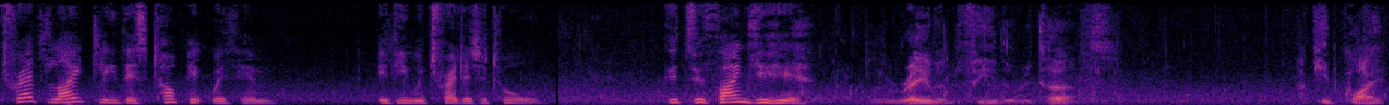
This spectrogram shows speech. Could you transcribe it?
Tread lightly this topic with him, if you would tread it at all. Good to find you here. The Raven feeder returns. Now keep quiet.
